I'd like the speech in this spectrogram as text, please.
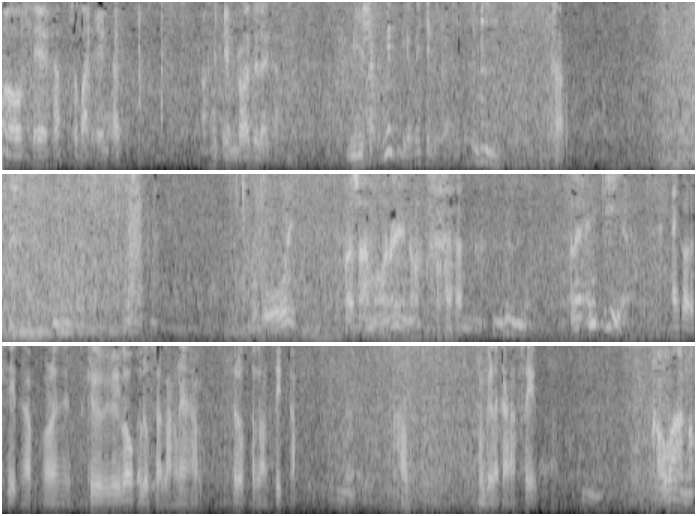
โอเคครับสะบัดเองครับ เอาให้เต็มร้อยไปเลยครับ มีสักนิดเดียวไม่ใช่เหลือครับนะโอ้โหภาษาหมอนั่นเองเนาะอืมอะไรแองกี้อะ แอนโคลสิตครับโคลสิตคือโรคกระดูกสันหลังเนี่ยครับกระดูกสันหลังติดครับ ครับ มันเป็นอาการอักเสบครับอืมเขาว่าเนาะ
